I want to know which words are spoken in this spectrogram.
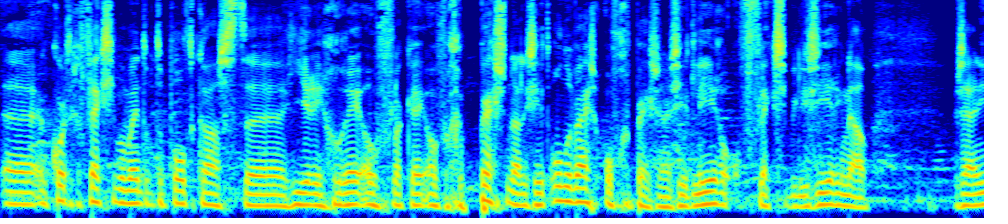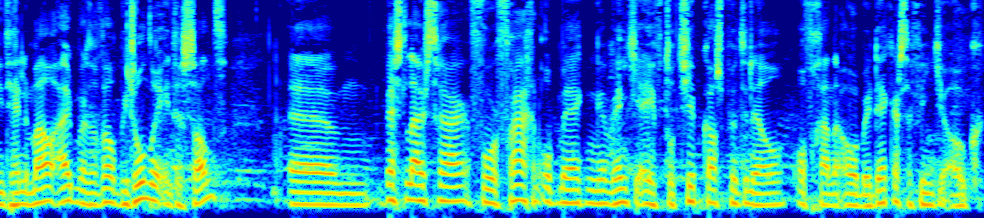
eh, een kort reflectiemoment op de podcast uh, hier in Goeree over Flaké over gepersonaliseerd onderwijs of gepersonaliseerd leren of flexibilisering. Nou, we zijn niet helemaal uit, maar dat is wel bijzonder interessant. Um, beste luisteraar, voor vragen en opmerkingen wend je even tot chipcast.nl of ga naar OB Dekkers. Daar vind je ook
